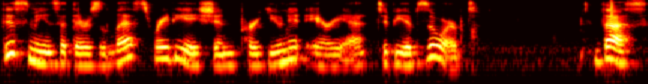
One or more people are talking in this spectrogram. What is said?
This means that there is less radiation per unit area to be absorbed. Thus,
